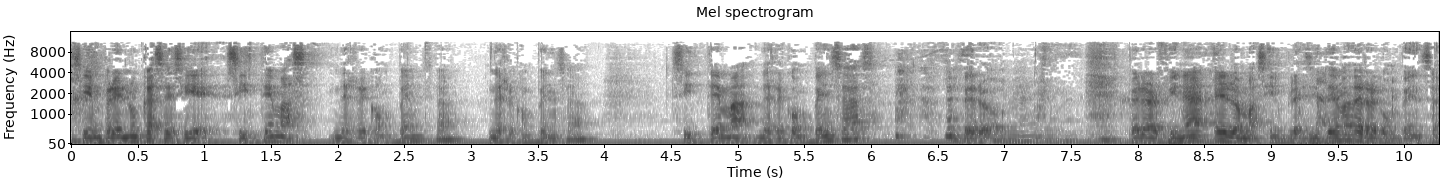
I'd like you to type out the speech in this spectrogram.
Siempre, nunca sé si es sistemas de recompensa, de recompensa, sistema de recompensas, pero, pero al final es lo más simple, el sistema de recompensa.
